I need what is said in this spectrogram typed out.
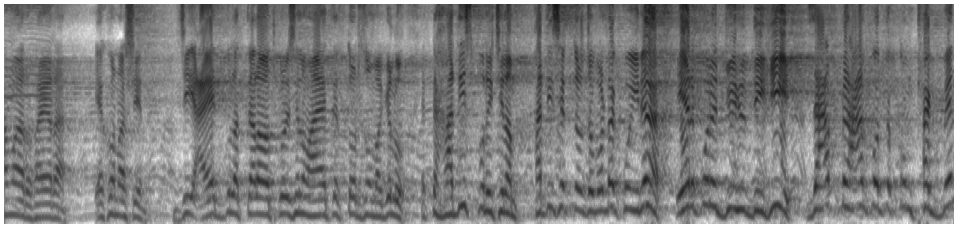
আমার এখন আসেন। যে আয়াতগুলা তেলাওয়াত করেছিলাম, আয়াতের তর্জমা গেল। একটা হাদিস পড়েছিলাম, হাদিসের তর্জমাটা কইরা এরপরে দেখি যে আপনি আর কতক্ষণ থাকবেন,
